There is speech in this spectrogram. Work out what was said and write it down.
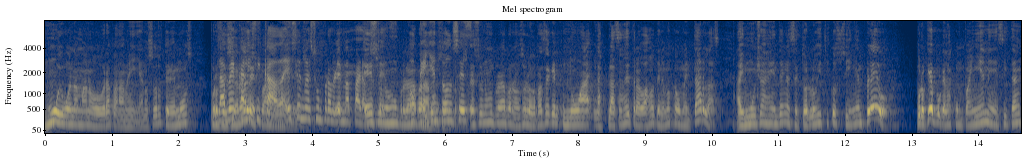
muy buena mano de obra panameña. Nosotros tenemos La profesionales B calificada, panameños. ese no es un problema para Eso ustedes. no es un problema para y nosotros. entonces- Eso no es un problema para nosotros. Lo que pasa es que no hay, las plazas de trabajo tenemos que aumentarlas. Hay mucha gente en el sector logístico sin empleo. ¿Por qué? Porque las compañías necesitan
